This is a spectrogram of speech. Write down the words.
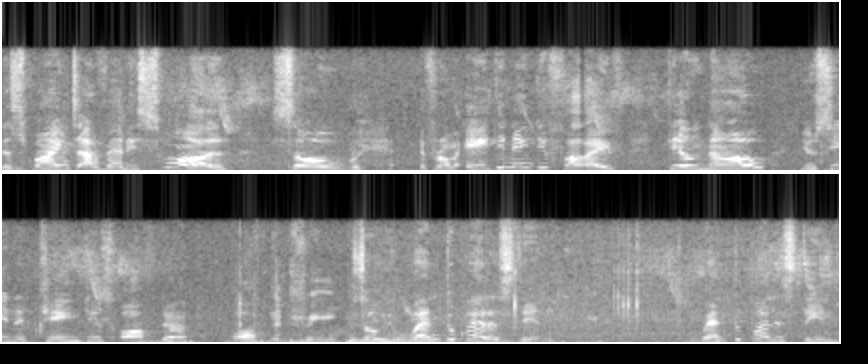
the spines are very small. So from 1885 till now, you see the changes of the, of the tree. So he went to Palestine, went to Palestine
